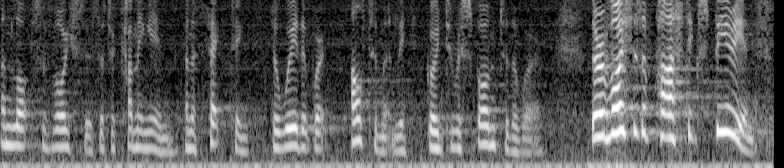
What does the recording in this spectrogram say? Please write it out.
and lots of voices that are coming in and affecting the way that we're ultimately going to respond to the word. There are voices of past experience.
